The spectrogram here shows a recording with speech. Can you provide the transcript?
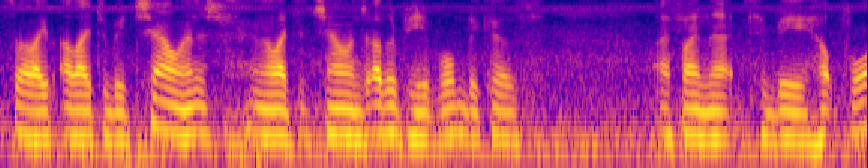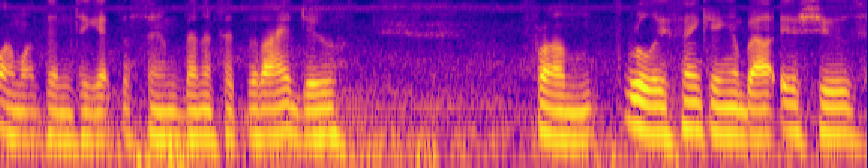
So I like I like to be challenged and I like to challenge other people because I find that to be helpful. I want them to get the same benefit that I do from really thinking about issues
